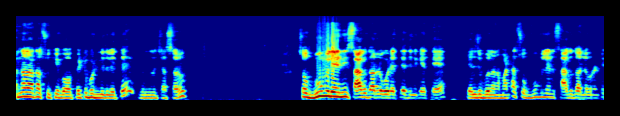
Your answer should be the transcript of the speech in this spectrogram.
అన్నదాత సుఖీభావ పెట్టుబడి నిధులు అయితే విడుదల చేస్తారు. సో భూమి లేని సాగుదారులు కూడా అయితే దీనికైతే ఎలిజిబుల్ అనమాట సో భూమి లేని సాగుదారులు ఎవరంటే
